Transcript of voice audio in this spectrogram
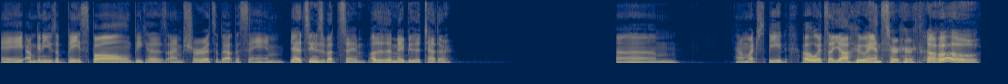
a I'm going to use a baseball because I'm sure it's about the same. Yeah, it seems about the same, other than maybe the tether. Um how much speed? Oh, it's a Yahoo answer. Oh,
